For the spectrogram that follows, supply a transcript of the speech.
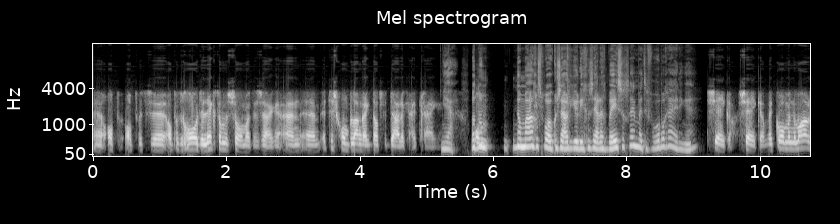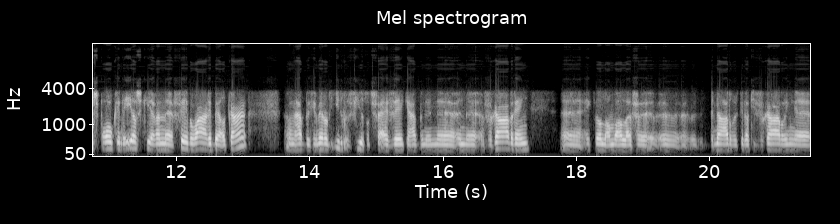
Uh, op, op, het, uh, op het rode licht, om het zo maar te zeggen. En uh, het is gewoon belangrijk dat we duidelijkheid krijgen. Ja, want om... normaal gesproken zouden jullie gezellig bezig zijn met de voorbereidingen. Zeker, zeker. We komen normaal gesproken de eerste keer in februari bij elkaar. En dan hebben we gemiddeld iedere vier tot vijf weken hebben een, een, een vergadering. ik wil dan wel even benadrukken dat die vergadering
